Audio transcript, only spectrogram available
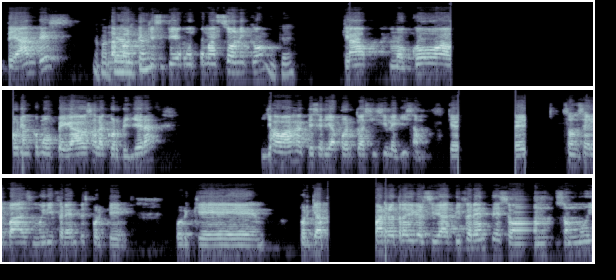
de Andes, la parte, la parte que es pie monte amazónico, okay. que es Mocoa, como pegados a la cordillera, y baja que sería Puerto Asís y Leguízamo, que son selvas muy diferentes porque, porque, porque aparte de otra diversidad diferente, son, son muy,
